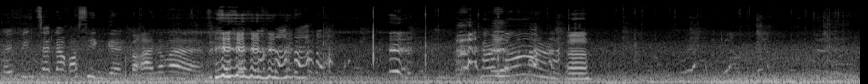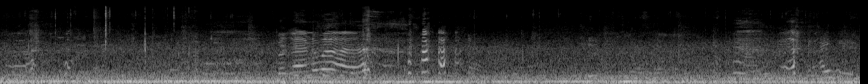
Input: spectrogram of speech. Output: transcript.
May pinsan ako single, baka naman. Come on! Ah, Baka naman. I hate.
